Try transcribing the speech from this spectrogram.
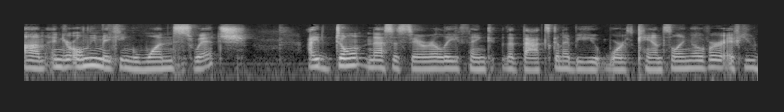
um, and you're only making one switch, I don't necessarily think that that's going to be worth canceling over if you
